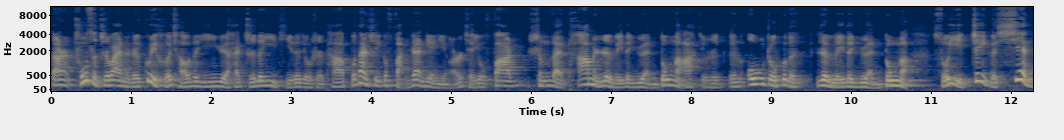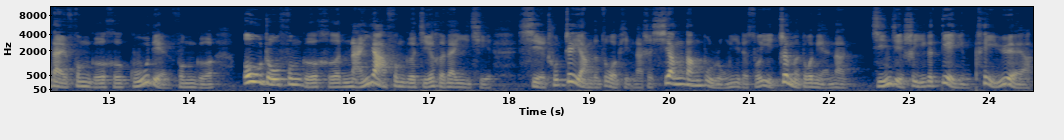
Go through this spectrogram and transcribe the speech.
当然除此之外呢，这《桂河桥》的音乐还值得一提的就是，它不但是一个反战电影，而且又发生在他们认为的远东啊，就是跟欧洲的认为的远东啊，所以这个现代风格和古典风格、欧洲风格和南亚风格结合在一起，写出这样的作品那是相当不容易的。所以这么多年呢，仅仅是一个电影配乐呀，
